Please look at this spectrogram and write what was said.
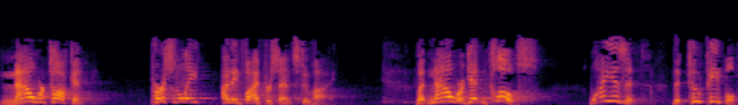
Now we're talking. Personally, I think 5% is too high. But now we're getting close. Why is it that two people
